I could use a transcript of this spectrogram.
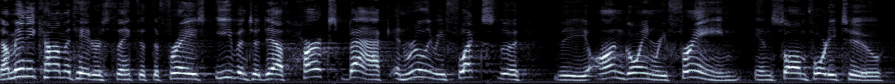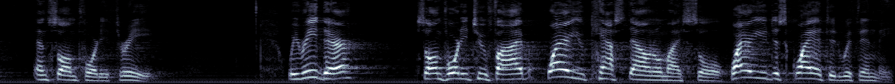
Now, many commentators think that the phrase even to death harks back and really reflects the, the ongoing refrain in Psalm 42 and Psalm 43. We read there, Psalm 42 5, Why are you cast down, O my soul? Why are you disquieted within me?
